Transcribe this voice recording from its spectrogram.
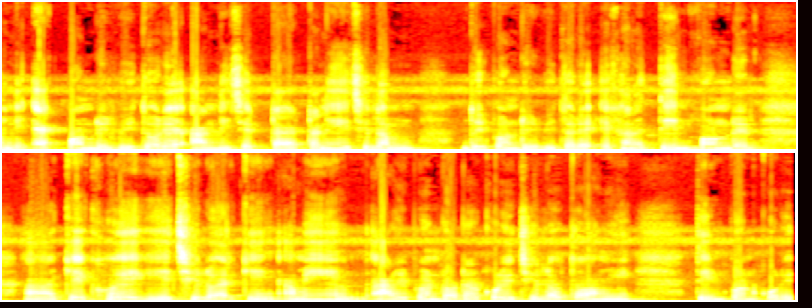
মানে এক পাউন্ডের ভিতরে। আর নিচের টায়ারটা নিয়েছিলাম দুই পাউন্ডের ভিতরে। এখানে তিন পাউন্ডের কেক হয়ে গিয়েছিল আর কি। আমি আড়াই পাউন্ড অর্ডার করেছিল, তো আমি তিন পাউন্ড করে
